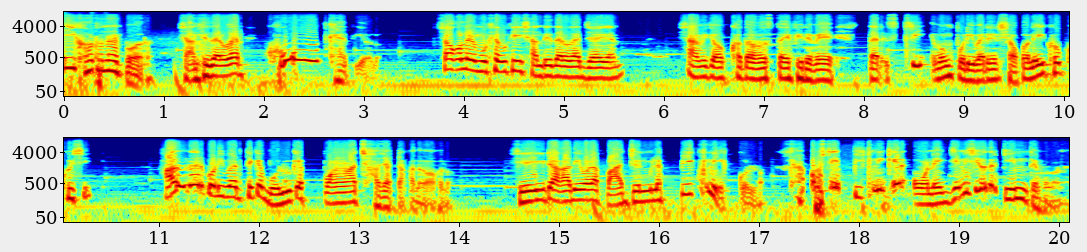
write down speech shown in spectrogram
এই ঘটনার পর শান্তি দারোগার খুব খ্যাতি হলো। সকলের মুখে মুখেই শান্তি দারোগার জয়গান। স্বামীকে অক্ষত অবস্থায় ফিরে পেয়ে তার স্ত্রী এবং পরিবারের সকলেই খুব খুশি। হালদার পরিবার থেকে বলুকে পাঁচ হাজার টাকা দেওয়া হলো। সেই টাকা দিয়ে ওরা পাঁচজন মিলে পিকনিক করল। অবশ্য এই পিকনিকের অনেক জিনিসই ওদের কিনতে হলো না।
